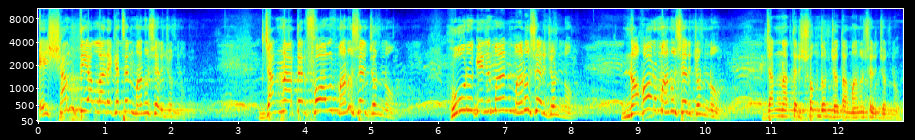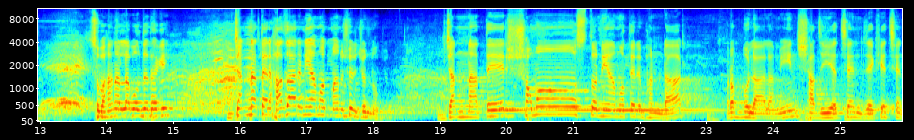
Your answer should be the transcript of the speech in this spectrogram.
এই শান্তি আল্লাহ রেখেছেন মানুষের জন্য। জান্নাতের ফল মানুষের জন্য। হুর গিলমান মানুষের জন্য। নহর মানুষের জন্য। জান্নাতের সৌন্দর্যতা মানুষের জন্য। সুবাহান আল্লাহ বলতে থাকি। জান্নাতের হাজার নিয়ামত মানুষের জন্য। জান্নাতের সমস্ত নিয়ামতের ভান্ডার রব্বুল আলমিন সাজিয়েছেন, রেখেছেন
